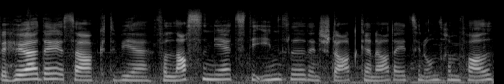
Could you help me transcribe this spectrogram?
Behörde, sagt, wir verlassen jetzt die Insel, den Staat Grenada jetzt in unserem Fall,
